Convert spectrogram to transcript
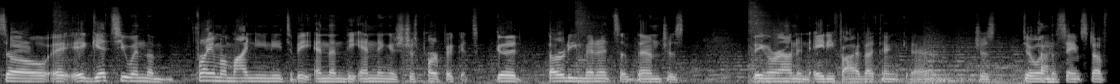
So it, it gets you in the frame of mind you need to be, and then the ending is just perfect. It's good, thirty minutes of them just being around in 85 i think and just doing Time. the same stuff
